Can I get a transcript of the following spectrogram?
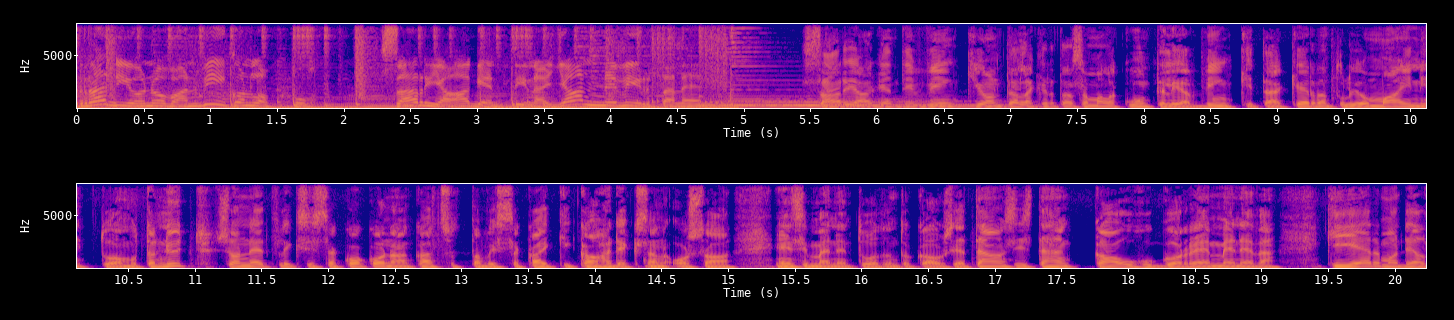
Radio Novan viikonloppu. Sarja-agenttina Janne Virtanen. Sarjaagentin vinkki on tällä kertaa samalla kuuntelijan vinkki. Tämä kerran tuli jo mainittua, mutta nyt se on Netflixissä kokonaan katsottavissa kaikki kahdeksan osaa ensimmäinen tuotantokausi. Ja tämä on siis tähän kauhugoreen menevä Guillermo del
